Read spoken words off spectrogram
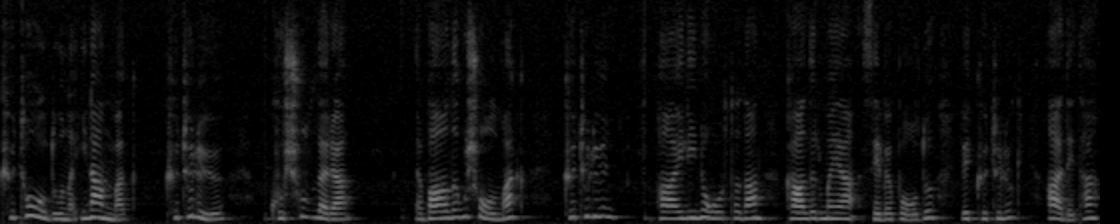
kötü olduğuna inanmak, kötülüğü koşullara bağlamış olmak kötülüğün failini ortadan kaldırmaya sebep oldu ve kötülük adeta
